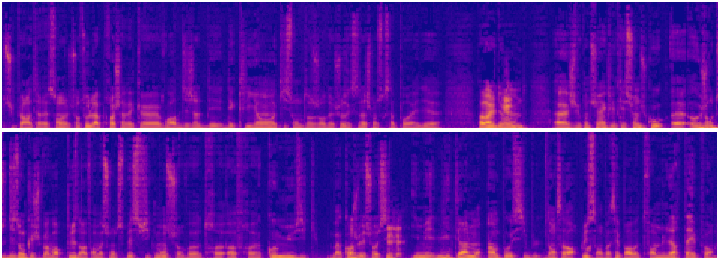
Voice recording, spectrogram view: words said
super intéressant. Surtout l'approche avec euh, voir déjà des, des, clients qui sont dans ce genre de choses, etc. Je pense que ça pourrait aider euh, pas mal de monde. Euh, je vais continuer avec les questions. Du coup, euh, aujourd'hui, disons que je vais avoir plus d'informations spécifiquement sur votre offre co-musique. Bah, quand je vais sur le site, il m'est littéralement impossible d'en savoir plus sans passer par votre formulaire Typeform.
